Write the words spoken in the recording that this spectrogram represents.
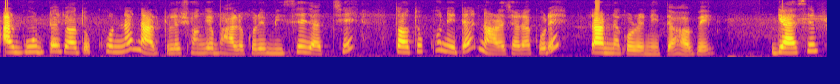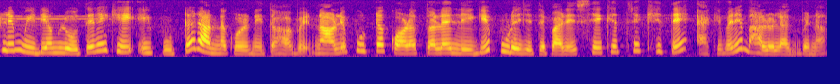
আর গুড়টা যতক্ষণ না নারকেলের সঙ্গে ভালো করে মিশে যাচ্ছে, ততক্ষণ এটা নাড়াচাড়া করে রান্না করে নিতে হবে। গ্যাসের ফ্লেম মিডিয়াম লোতে রেখে এই পুরটা রান্না করে নিতে হবে। নাহলে পুরটা কড়ার তলায় লেগে পুড়ে যেতে পারে। সেক্ষেত্রে খেতে একেবারে ভালো লাগবে না।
